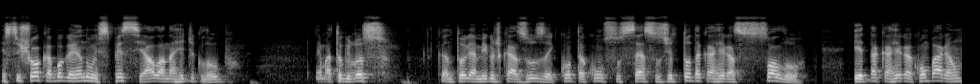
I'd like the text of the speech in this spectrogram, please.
Este show acabou ganhando um especial lá na Rede Globo. Ney Mato Grosso, cantor e amigo de Cazuza e conta com sucessos de toda a carreira solo e da carreira com Barão.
